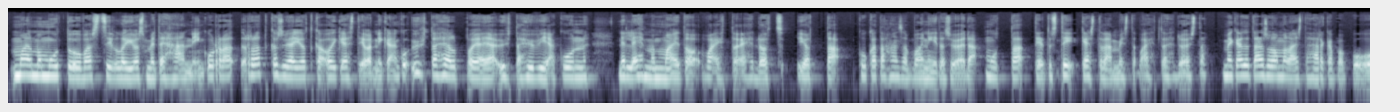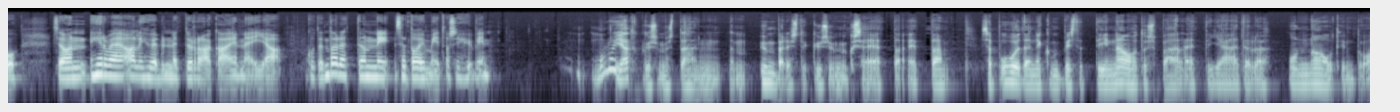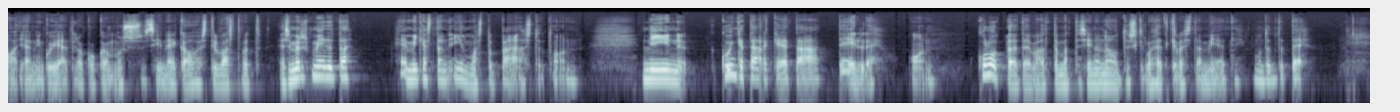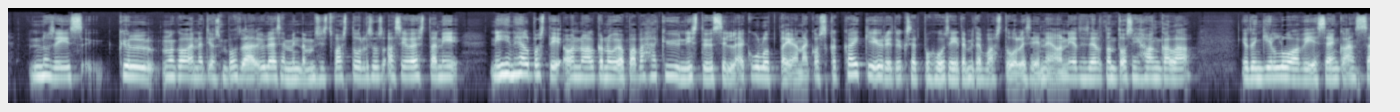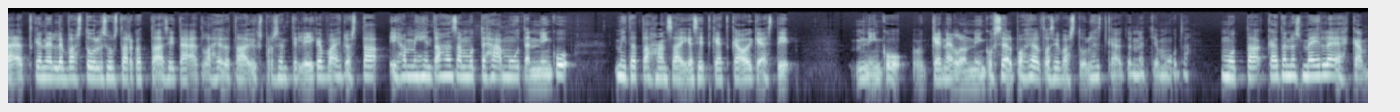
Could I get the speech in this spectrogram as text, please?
maailma muuttuu vasta silloin, jos me tehdään niin kuin ratkaisuja, jotka oikeasti on ikään kuin yhtä helppoja ja yhtä hyviä kuin ne lehmänmaitovaihtoehdot, jotta kuka tahansa voi niitä syödä, mutta tietysti kestävämmistä vaihtoehdoista. Me käytetään suomalaista härkäpapua. Se on hirveän alihyödynnetty raaka-aine ja kuten todettu, niin se toimii tosi hyvin. Mulla on jatkokysymys tähän ympäristökysymykseen, että, että sä puhuit ennen kuin me pistettiin nauhoitus päälle, että jäätelö on nautintoa ja niin kuin jäätelökokemus, siinä ei kauheasti välttämättä esimerkiksi mietitä, hei mikä tämän ilmastopäästöt on, niin kuinka tärkeää tämä teille on? Kuluttajat ei välttämättä siinä nautiskeluhetkellä sitä mieti, mutta entä te? No siis kyllä mä koen, että jos me puhutaan yleisemmin tämmöisistä vastuullisuusasioista, niin niihin helposti on alkanut jopa vähän kyynistyä sille kuluttajana, koska kaikki yritykset puhuu siitä, miten vastuullisia ne on. Ja sieltä on tosi hankala jotenkin luovia sen kanssa, että kenelle vastuullisuus tarkoittaa sitä, että lahjoitetaan yksi prosentti liikevaihdosta ihan mihin tahansa, mutta tehdään muuten niin kuin mitä tahansa ja sitten ketkä oikeasti, niin kuin, kenellä on niin kuin siellä pohjalla tosi vastuulliset käytännöt ja muuta. Mutta käytännössä meille ehkä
